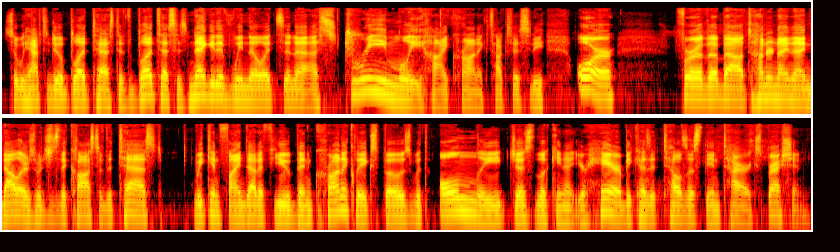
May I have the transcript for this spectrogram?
So we have to do a blood test. If the blood test is negative, we know it's in an extremely high chronic toxicity. Or for the about $199, which is the cost of the test, we can find out if you've been chronically exposed with only just looking at your hair because it tells us the entire expression.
